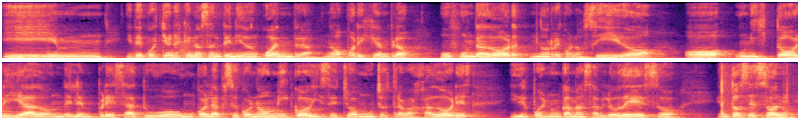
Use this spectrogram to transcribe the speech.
y, mm, de cuestiones que no se han tenido en cuenta, ¿no? Por ejemplo, un fundador no reconocido o una historia donde la empresa tuvo un colapso económico y se echó a muchos trabajadores y después nunca más habló de eso. Entonces son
